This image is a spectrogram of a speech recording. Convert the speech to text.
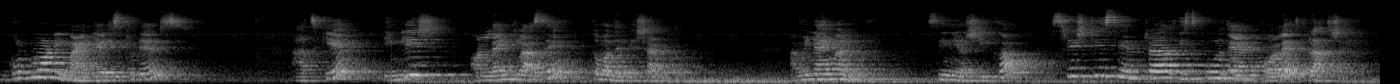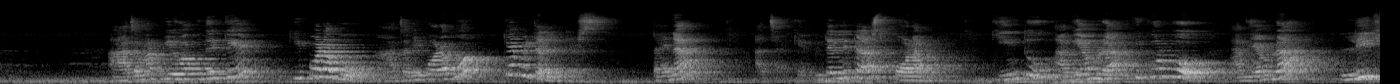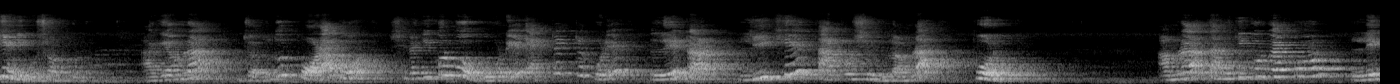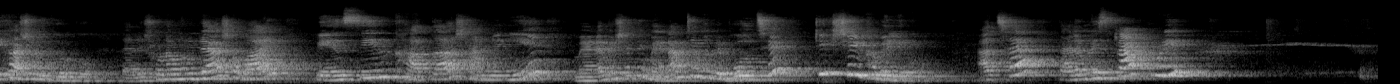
Good morning my dear students আজকে English online ক্লাসে তোমাদেরকে স্বাগত আমি নাইমানুর সিনিয়র শিক্ষক, Srishti central school and college Rajshahi. আজ আমার প্রিয় বাবুদেরকে কি পড়াবো? আজ আমি পড়াবো ক্যাপিটাল লেটার্স তাই না? আচ্ছা ক্যাপিটাল লেটার্স পড়াবো। কিন্তু আগে আমরা কি করব? আগে আমরা লিখে নিব সবগুলো। আগে আমরা যতদূর পড়াবো, সেটা কি করব? বোর্ডে একটা একটা করে লেটার লিখে তারপর সেগুলো আমরা পড়ব। আমরা তাহলে কি করব এখন? লেখা শুরু করব। তাহলে সোনামণিরা সবাই পেন্সিল, খাতা সামনে নিয়ে ম্যাডামের সাথে ম্যাডাম যেভাবে বলছে, ঠিক সেইভাবে লেখো। আচ্ছা তাহলে আমরা স্টার্ট করি।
